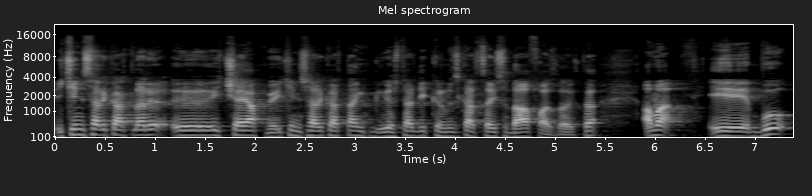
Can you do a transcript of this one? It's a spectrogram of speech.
İkinci sarı kartları e, hiç şey yapmıyor. İkinci sarı karttan gösterdiği kırmızı kart sayısı daha fazlalıkta. Ama e, bu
